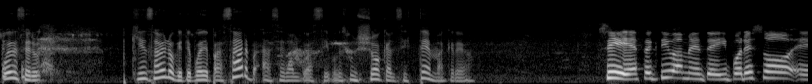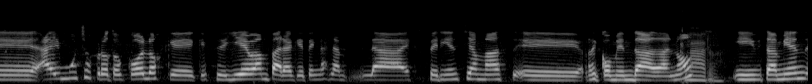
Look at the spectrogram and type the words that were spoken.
puede ser, quién sabe lo que te puede pasar hacer algo así, porque es un shock al sistema, creo. Sí, efectivamente, y por eso eh, hay muchos protocolos que, que se llevan para que tengas la, la experiencia más eh, recomendada, ¿no? Claro. Y también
